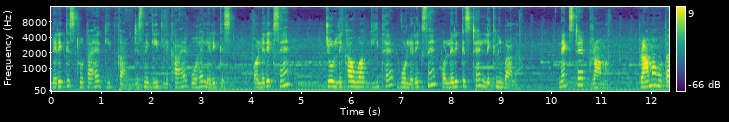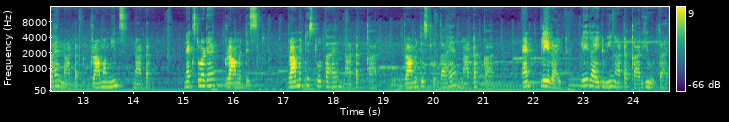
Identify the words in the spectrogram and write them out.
लिरिकिस्ट होता है गीतकार. जिसने गीत लिखा है, वो है लिरिकिस्ट और लिरिक्स हैं। जो लिखा हुआ गीत है, वो लिरिक्स हैं और लिरिकिस्ट है लिखने वाला नेक्स्ट है ड्रामा ड्रामा होता है नाटक। ड्रामा मीन्स नाटक। नेक्स्ट वर्ड है ड्रामेटिस्ट ड्रामेटिस्ट होता है नाटककार। ड्रामेटिस्ट होता है नाटककार। एंड प्ले राइट प्ले राइट भी नाटककार ही होता है।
